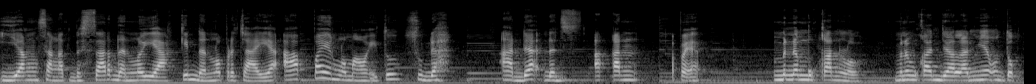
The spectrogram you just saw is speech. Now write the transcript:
yang sangat besar dan lo yakin dan lo percaya apa yang lo mau itu sudah ada dan akan apa ya menemukan lo menemukan jalannya untuk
